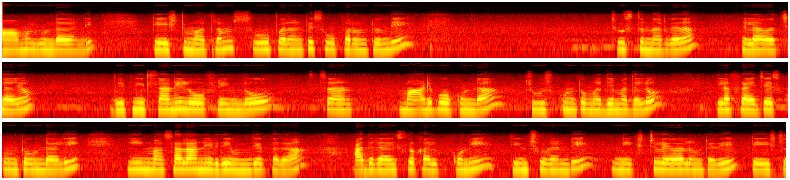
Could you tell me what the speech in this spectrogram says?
మామూలుగా ఉండదండి. టేస్ట్ మాత్రం సూపర్ అంటే సూపర్ ఉంటుంది. చూస్తున్నారు కదా ఎలా వచ్చాయో. వీటిని ఇట్లానే లో ఫ్లేమ్లో మాడిపోకుండా చూసుకుంటూ మధ్య మధ్యలో ఇలా ఫ్రై చేసుకుంటూ ఉండాలి. ఈ మసాలా అనేది ఉంది కదా అది రైస్లో కలుపుకొని తిని చూడండి. నెక్స్ట్ లెవెల్ ఉంటుంది టేస్ట్.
